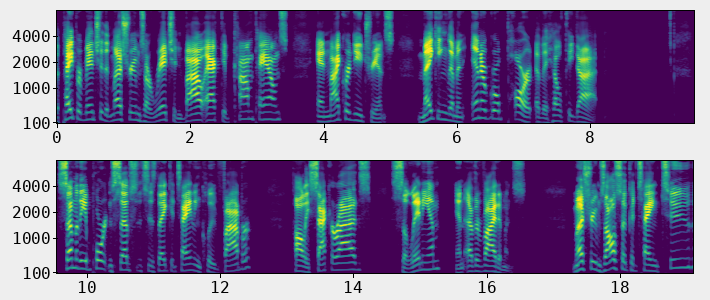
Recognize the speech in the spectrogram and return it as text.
The paper mentioned that mushrooms are rich in bioactive compounds and micronutrients, making them an integral part of a healthy diet. Some of the important substances they contain include fiber, polysaccharides, selenium, and other vitamins. Mushrooms also contain two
